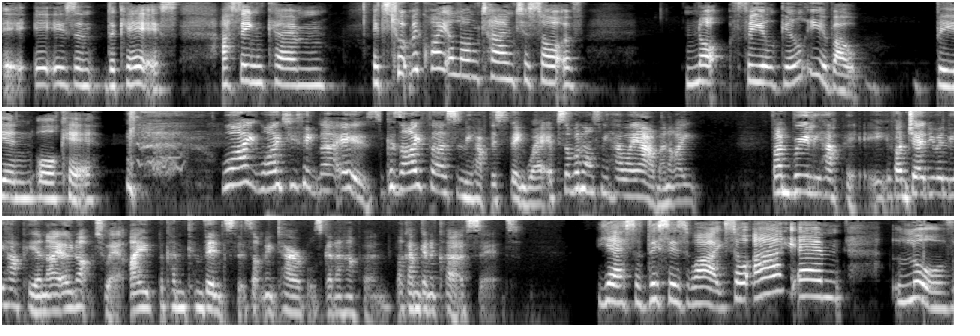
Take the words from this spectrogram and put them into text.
it, it isn't the case. I think um, it's took me quite a long time to sort of not feel guilty about being okay. Why? Why do you think that is? Because I personally have this thing where if someone asks me how I am, and I, if I'm really happy, if I'm genuinely happy, and I own up to it, I become convinced that something terrible is going to happen. Like I'm going to curse it. Yeah, so this is why. So I um love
